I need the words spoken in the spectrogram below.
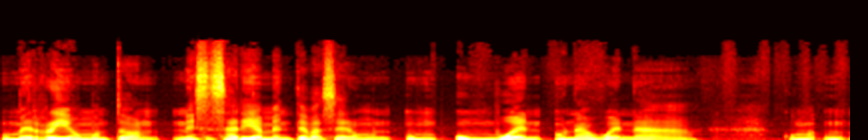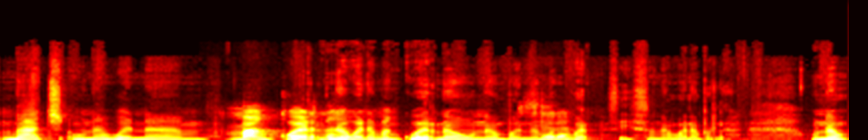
o me río un montón, necesariamente va a ser un, un, buen, una buena match, una buena mancuerna. Una buena mancuerna o una buena mancuerna, sí, es una buena palabra. Una,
